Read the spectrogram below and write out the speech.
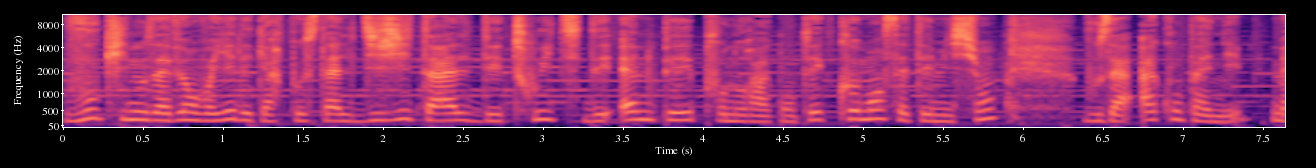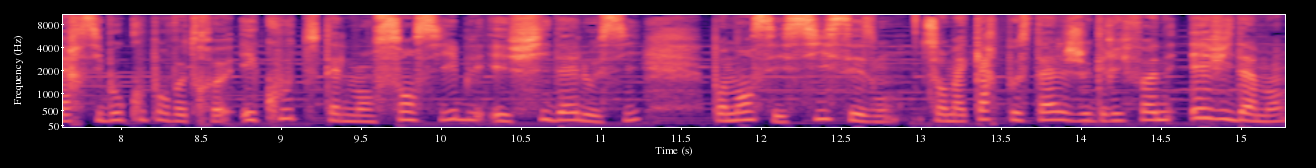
Vous qui nous avez envoyé des cartes postales digitales, des tweets, des MP pour nous raconter comment cette émission vous a accompagné. Merci beaucoup pour votre écoute tellement sensible et fidèle aussi pendant ces six saisons. Sur ma carte postale, je griffonne évidemment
